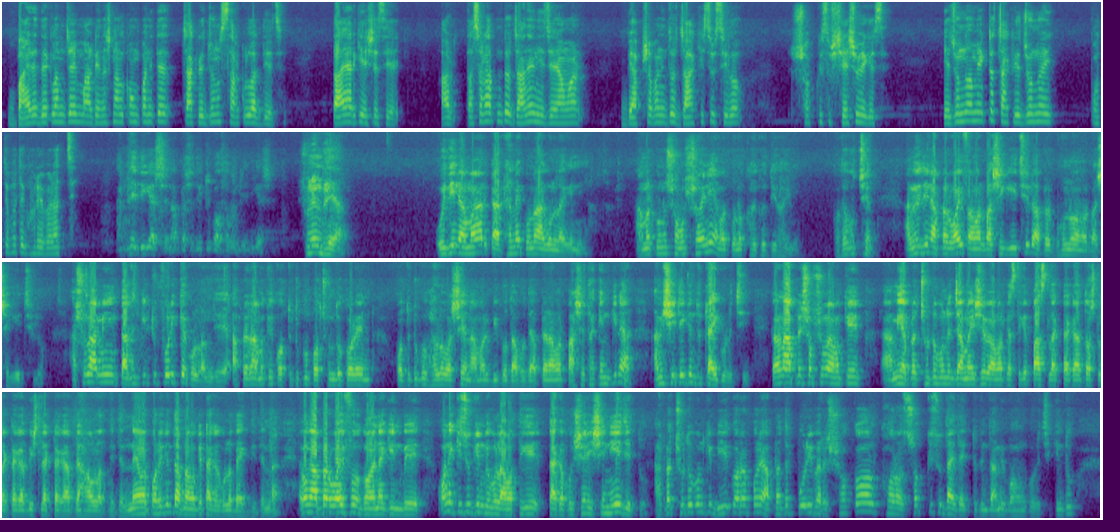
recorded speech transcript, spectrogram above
বাইরে দেখলাম যে মাল্টি ন্যাশনাল কোম্পানিতে চাকরির জন্য সার্কুলার দিয়েছে। তাই আর কি এসেছি আর তাছাড়া আপনি তো জানেনই যে আমার ব্যবসা বাণিজ্য যা কিছু ছিল সব কিছু শেষ হয়ে গেছে। এজন্য আমি একটা চাকরির জন্য এই পথে পথে ঘুরে বেড়াচ্ছি। আপনি এদিকে আসেন আপনার সাথে একটু কথা বলি এদিকে আসেন। শুনেন ভাইয়া ওই দিন আমার কারখানায় কোনো আগুন লাগেনি। আমার কোনো সমস্যা হয়নি, আমার কোনো ক্ষয়ক্ষতি হয়নি। কথা বুঝছেন? আমি ওই দিন আপনার ওয়াইফ আমার বাসে গিয়েছিল, আপনার বোনও আমার বাসে গিয়েছিল। আসলে আমি তাদেরকে একটু পরীক্ষা করলাম যে আপনারা আমাকে কতটুকু পছন্দ করেন, কতটুকু ভালোবাসেন, আমার বিপদ আপদে আপনারা আমার পাশে থাকেন কি না আমি সেটাই কিন্তু ট্রাই করেছি। কারণ আপনি সবসময় আমাকে, আমি আপনার ছোট বোনের জামা হিসেবে আমার কাছ থেকে পাঁচ লাখ টাকা, দশ লাখ টাকা, বিশ লাখ টাকা আপনি হাওলাত নিতেন। নেওয়ার পরে কিন্তু আপনি আমাকে টাকাগুলো ব্যাক দিতেন না। এবং আপনার ওয়াইফও গয়না কিনবে, অনেক কিছু কিনবে বলে আমার থেকে টাকা পয়সা এসে নিয়ে যেত। আপনার ছোট বোনকে বিয়ে করার পরে আপনাদের পরিবারের সকল খরচ সব কিছু দায় দায়িত্ব কিন্তু আমি বহন করেছি। কিন্তু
